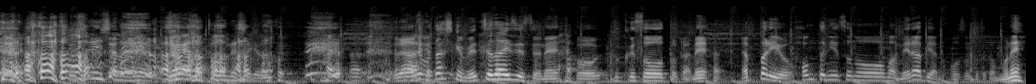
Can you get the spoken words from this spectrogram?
初心者のねガヤのトーンでしたけど。でも確かにめっちゃ大事ですよね。こう服装とかね。やっぱり本当にその、まあ、メラビアの法則とかもね、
